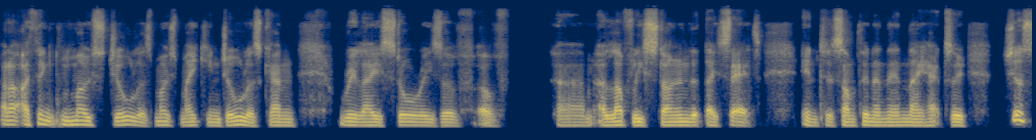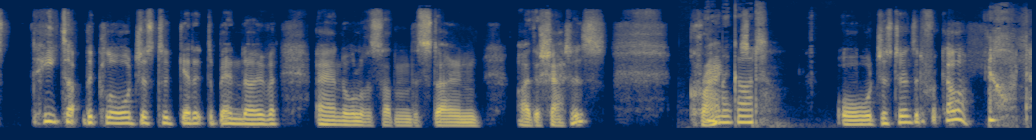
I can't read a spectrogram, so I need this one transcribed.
And I, I think most jewelers, most making jewelers, can relay stories of of um, a lovely stone that they set into something, and then they had to just heat up the claw just to get it to bend over, and all of a sudden the stone either shatters, cracks, Oh my god. Or just turns a different color. oh no.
